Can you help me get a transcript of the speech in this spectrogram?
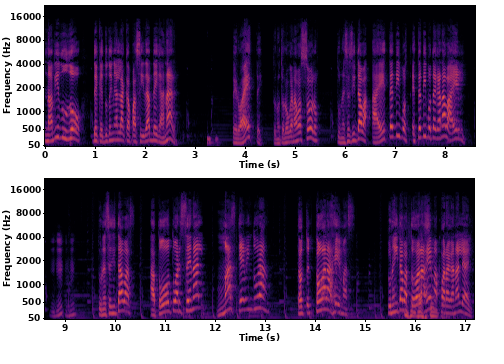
nadie dudó de que tú tenías la capacidad de ganar. Pero a este, tú no te lo ganabas solo. Tú necesitabas a este tipo, este tipo te ganaba a él. Tú necesitabas a todo tu arsenal más Kevin Durant. To- to- Todas las gemas. Tú necesitabas todas las gemas para ganarle a él.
